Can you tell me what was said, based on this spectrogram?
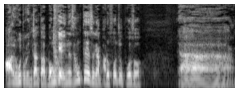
아, 이것도 괜찮다. 멍게 있는 상태에서 그냥 바로 소주 부어서. 야.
